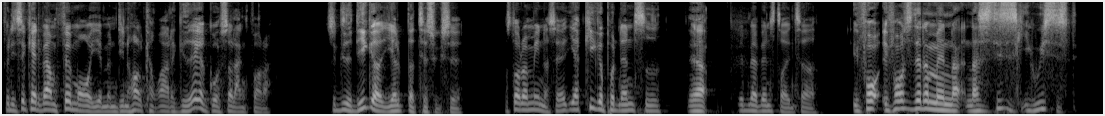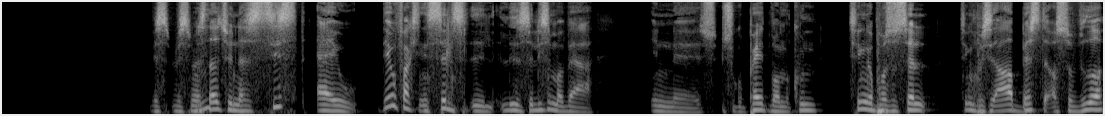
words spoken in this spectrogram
Fordi så kan det være om fem år, jamen dine holdkammerater gider ikke at gå så langt for dig. Så gider de ikke at hjælpe dig til succes. Forstår du, hvad jeg mener? Så jeg, jeg kigger på den anden side, Ja. lidt mere venstreorienteret. I, for, I forhold til det der med nar- narcissistisk egoistisk, hvis, hvis man mm. stadig til narcissist, er jo, det er jo faktisk en selvlidelse, ligesom at være en øh, psy- psykopat, hvor man kun tænker på sig selv, tænker på sit eget bedste, og så videre.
